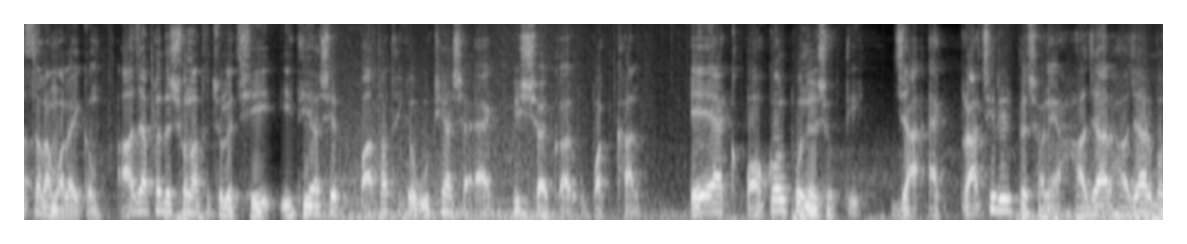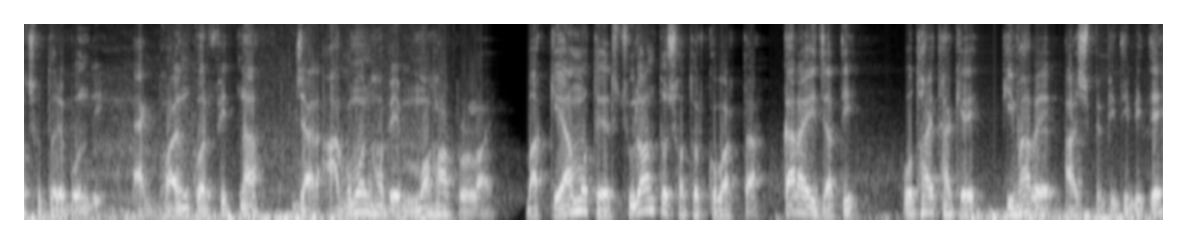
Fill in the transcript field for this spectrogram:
আসসালামু আলাইকুম। আজ আপনাদের শোনাতে চলেছি ইতিহাসের পাতা থেকে উঠে আসা এক বিস্ময়কর উপাখ্যান। এ এক অকল্পনীয় শক্তি যা এক প্রাচীরের পেছনে হাজার হাজার বছর ধরে বন্দী। এক ভয়ঙ্কর ফিতনা যার আগমন হবে মহাপ্রলয় বা কেয়ামতের চূড়ান্ত সতর্কবার্তা। কারা এই জাতি? কোথায় থাকে? কীভাবে আসবে পৃথিবীতে?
